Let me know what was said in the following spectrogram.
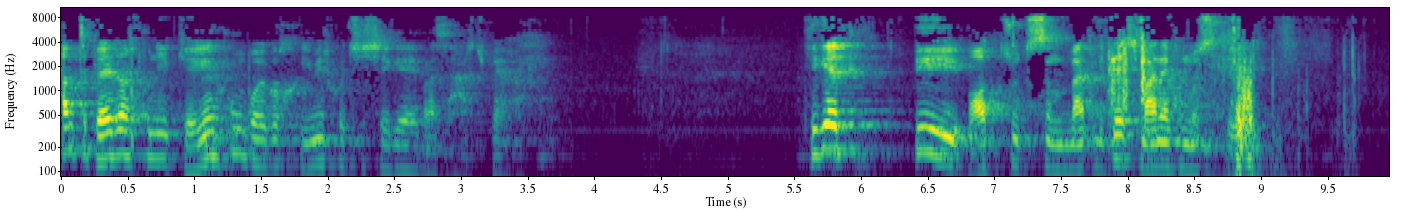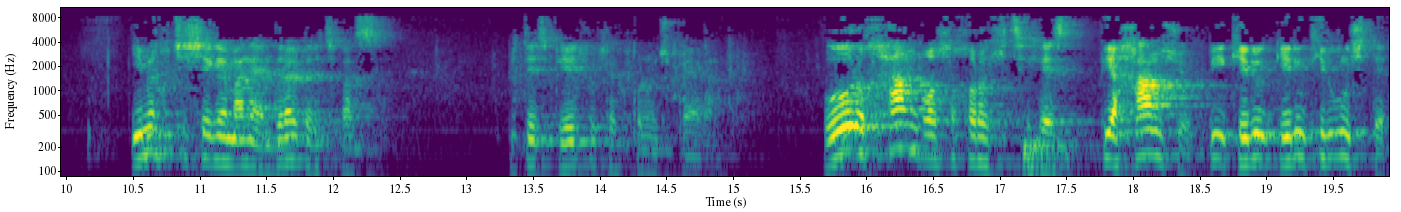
хамт байгаа хүний гэгэн хүн болгох имерхүү жишээгээ бас харж байгаа. Тэгээд би бодж үзсэн мэдээж манай хүмүүстэй иймэрхүү жишээгээ манай амьдрал дээр ч бас мэдээж биелүүлэх боломж байгаа. Өөр хаан болохоро хичээхээс би хаан шүү. Би гэрийн тэргүүн штэ.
